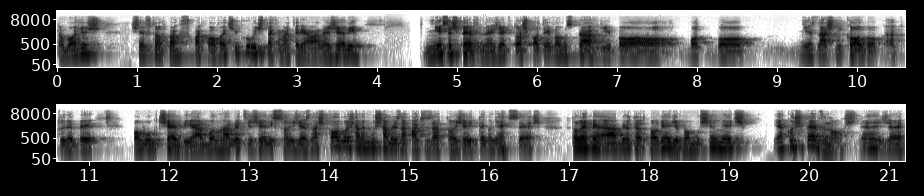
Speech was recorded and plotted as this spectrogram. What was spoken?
to możesz się w to wpakować i kupić takie materiały, ale jeżeli nie jesteś pewny, że ktoś potem wam sprawdzi, bo, bo, bo nie znasz nikogo, który by pomógł ciebie, albo nawet jeżeli sądzisz, że znasz kogoś, ale musiałbyś zapłacić za to, jeżeli tego nie chcesz, to lepiej, aby o te odpowiedzi, bo musimy mieć jakąś pewność, nie? że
